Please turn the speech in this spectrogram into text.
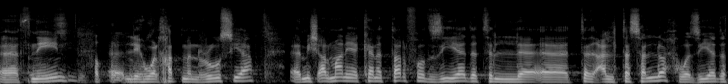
اثنين اللي هو الخط من روسيا. مش ألمانيا كانت ترفض زيادة التسلح وزيادة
